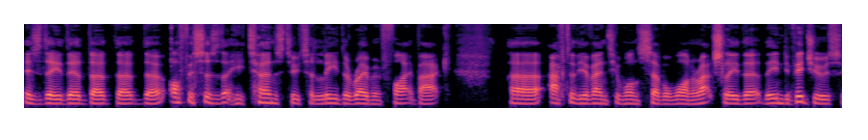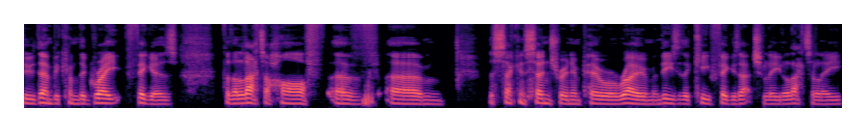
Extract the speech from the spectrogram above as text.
is the, the the, the the officers that he turns to to lead the Roman fight back uh, after the event in 171 are actually the, the individuals who then become the great figures for the latter half of um, the second century in imperial Rome. And these are the key figures actually latterly,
